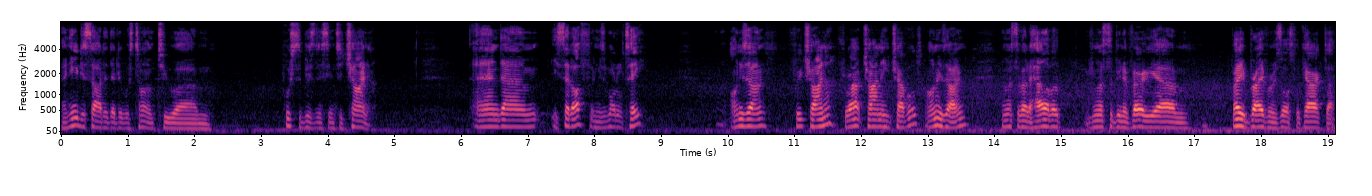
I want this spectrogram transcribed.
and he decided that it was time to um, push the business into China. And um, he set off in his Model T on his own through China. Throughout China, he travelled on his own. He must have had a hell of a. He must have been a very, um, very brave and resourceful character,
